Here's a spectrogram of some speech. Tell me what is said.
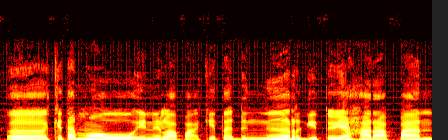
Eh, kita mau inilah Pak, kita denger gitu ya harapan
